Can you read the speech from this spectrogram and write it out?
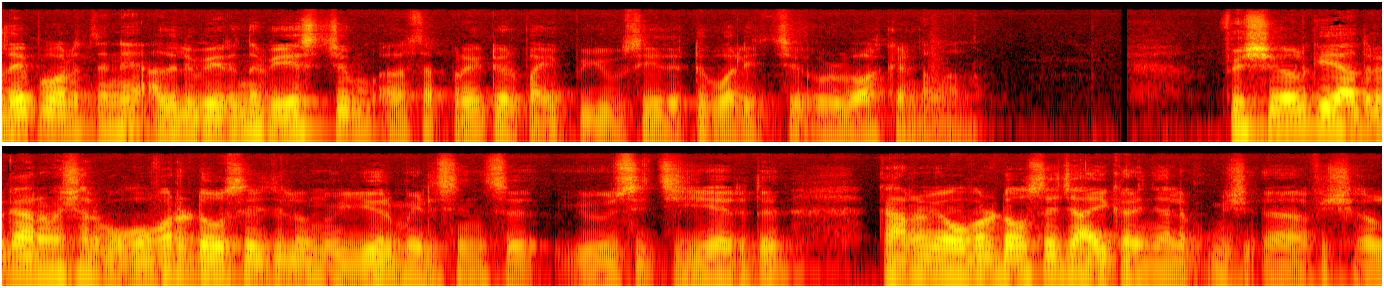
അതേപോലെ തന്നെ അതിൽ വരുന്ന വേസ്റ്റും സെപ്പറേറ്റ് ഒരു പൈപ്പ് യൂസ് ചെയ്തിട്ട് വലിച്ച് ഒഴിവാക്കേണ്ടതാണ്. ഫിഷുകൾക്ക് യാതൊരു കാരണവശാലും ഓവർ ഡോസേജിലൊന്നും ഈ ഒരു മെഡിസിൻസ് യൂസ് ചെയ്യരുത്. കാരണം ഈ ഓവർ ഡോസേജ് ആയി കഴിഞ്ഞാൽ ഫിഷുകൾ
